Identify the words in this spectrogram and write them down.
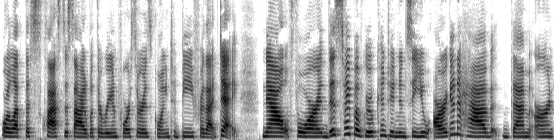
or let this class decide what the reinforcer is going to be for that day. Now, for this type of group contingency, you are going to have them earn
